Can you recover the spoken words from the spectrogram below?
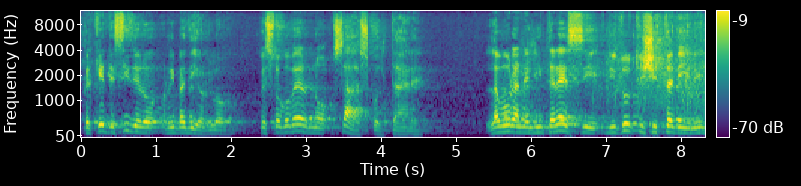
perché desidero ribadirlo, questo governo sa ascoltare lavora negli interessi di tutti i cittadini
